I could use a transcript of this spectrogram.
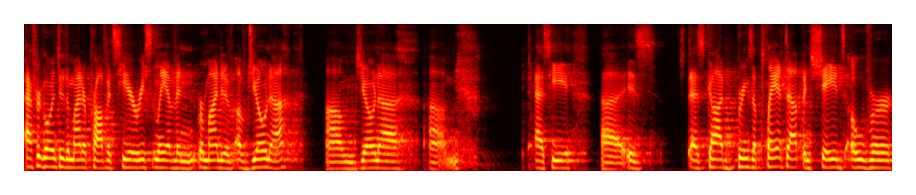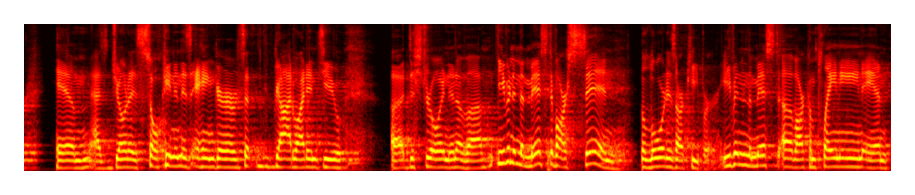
After going through the minor prophets here recently, I've been reminded of, of Jonah. Um, Jonah, um, as he uh, is, as God brings a plant up and shades over him, as Jonah is sulking in his anger, God, why didn't you uh, destroy Nineveh. Even in the midst of our sin, the Lord is our keeper. Even in the midst of our complaining, and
